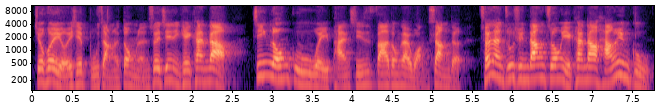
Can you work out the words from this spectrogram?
就会有一些补涨的动能。所以今天你可以看到，金融股尾盘其实发动在往上的，传产族群当中也看到航运股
